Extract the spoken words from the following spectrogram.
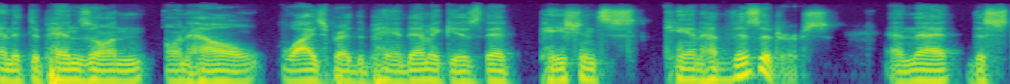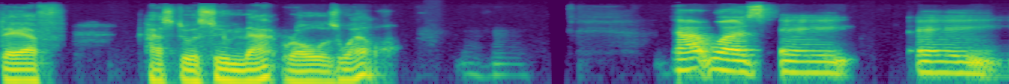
and it depends on on how widespread the pandemic is that patients can have visitors and that the staff has to assume that role as well. Mm-hmm. That was a a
